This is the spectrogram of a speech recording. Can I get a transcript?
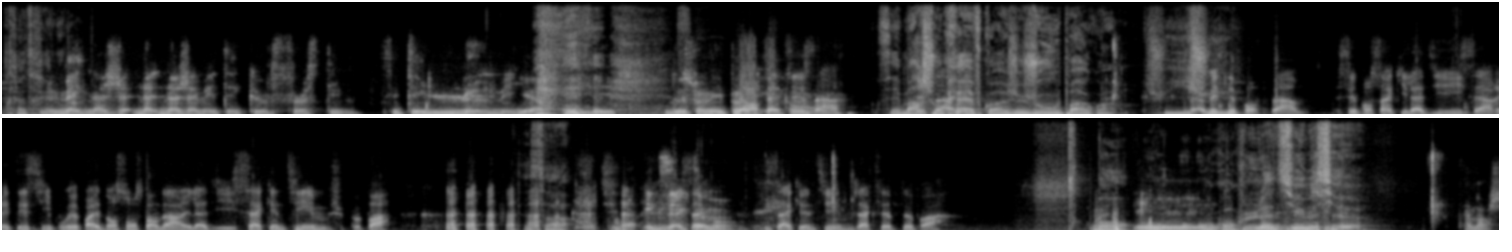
Très, très Le mec n'a ja- n'a n'a jamais été que first team. C'était le meilleur de son époque. Mais en fait, c'est ça. C'est marche ou crève, quoi. Je joue ou pas, quoi. Je suis. Non, je mais suis- c'est pour ça. C'est pour ça qu'il a dit, il s'est arrêté s'il pouvait pas être dans son standard. Il a dit second team, je peux pas. c'est ça. Exactement. Second team, j'accepte pas. Bon, Et- on, on conclut là-dessus, messieurs. Ça marche.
